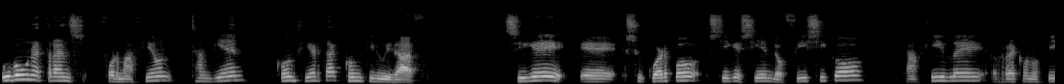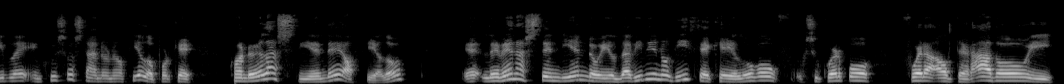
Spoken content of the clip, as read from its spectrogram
hubo una transformación también con cierta continuidad. sigue, eh, su cuerpo sigue siendo físico, tangible, reconocible, incluso estando en el cielo, porque cuando Él asciende al cielo, eh, le ven ascendiendo y la Biblia no dice que luego su cuerpo fuera alterado y,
